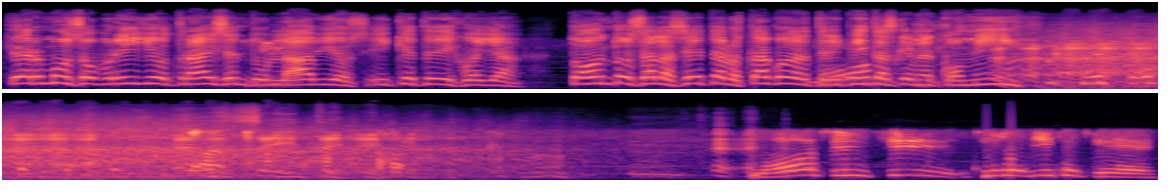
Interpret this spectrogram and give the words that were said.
qué hermoso brillo traes en tus labios. ¿Y qué te dijo ella? Tonto es el aceite de los tacos de tripitas que me comí. El aceite. No, sí, sí, sí le dije que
